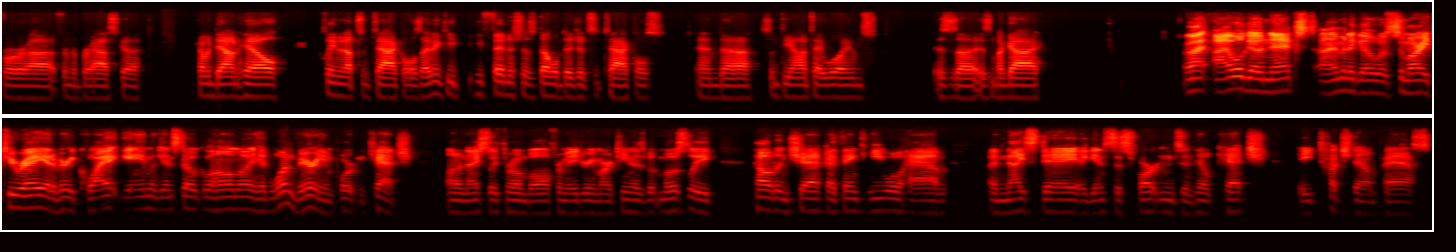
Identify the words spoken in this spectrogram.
for uh, for Nebraska, coming downhill, cleaning up some tackles. I think he he finishes double digits of tackles, and uh, so Deontai Williams is uh, is my guy. All right, I will go next. I'm going to go with Samori Toure. He had a very quiet game against Oklahoma. He had one very important catch on a nicely thrown ball from Adrian Martinez, but mostly held in check. I think he will have a nice day against the Spartans and he'll catch a touchdown pass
